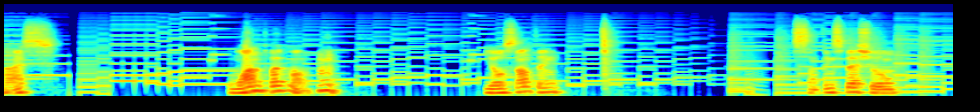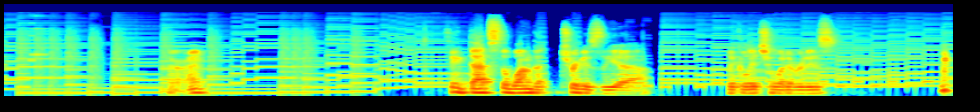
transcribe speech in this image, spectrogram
Nice. One Pokemon. Hmm. You're something. Something special. Alright. I think that's the one that triggers the uh, the glitch or whatever it is.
